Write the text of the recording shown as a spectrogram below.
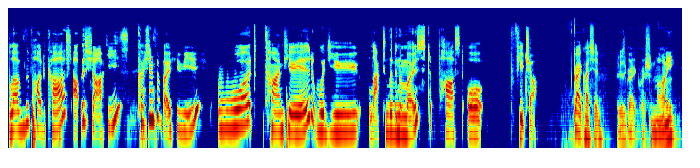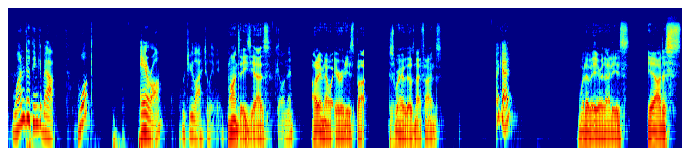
Love the podcast, Up the Sharkies. Question for both of you. What time period would you like to live in the most, past or future? Great question. It is a great question, Marnie. One to think about. What era would you like to live in? Mine's easy as. Go on then. I don't even know what era it is, but just wherever there was no phones. Okay. whatever era that is. Yeah, I just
